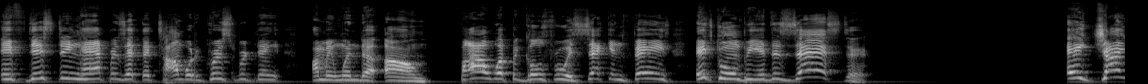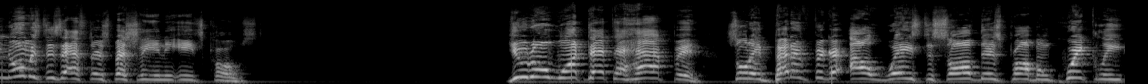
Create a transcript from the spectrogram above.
If this thing happens at the time with the CRISPR thing, I mean, when the um bioweapon goes through its second phase, it's going to be a disaster. A ginormous disaster, especially in the East Coast. You don't want that to happen. So they better figure out ways to solve this problem quickly,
